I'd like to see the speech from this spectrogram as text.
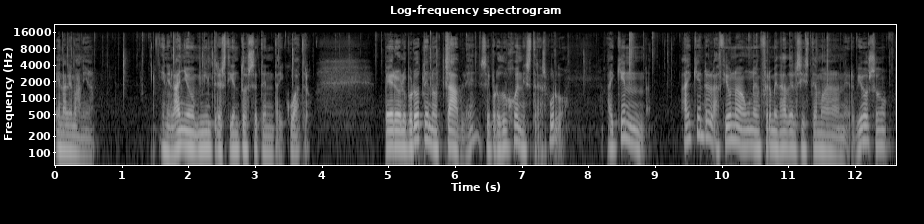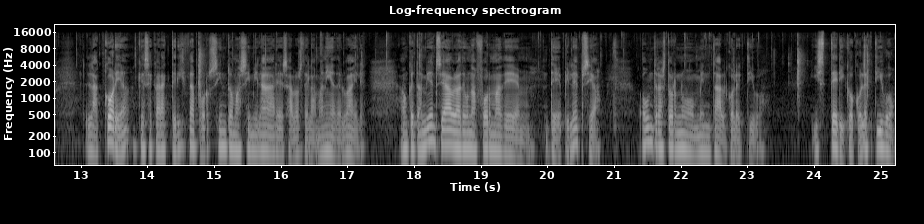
en Alemania, en el año 1374. Pero el brote notable se produjo en Estrasburgo. Hay quien hay quien relaciona una enfermedad del sistema nervioso, la corea, que se caracteriza por síntomas similares a los de la manía del baile, aunque también se habla de una forma de, epilepsia o un trastorno mental colectivo, histérico colectivo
